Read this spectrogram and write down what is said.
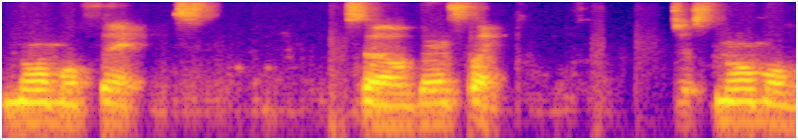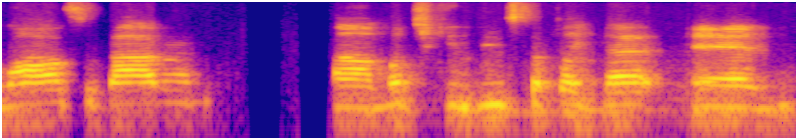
normal things. So there's like just normal laws about them, um, what you can do, stuff like that. And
